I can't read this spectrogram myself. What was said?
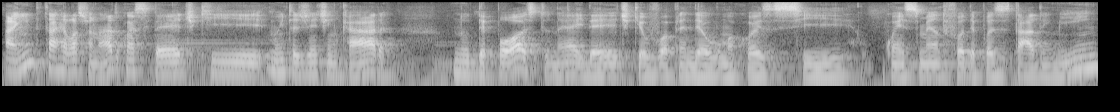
ainda está relacionado com essa ideia de que muita gente encara no depósito, né, a ideia de que eu vou aprender alguma coisa se o conhecimento for depositado em mim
